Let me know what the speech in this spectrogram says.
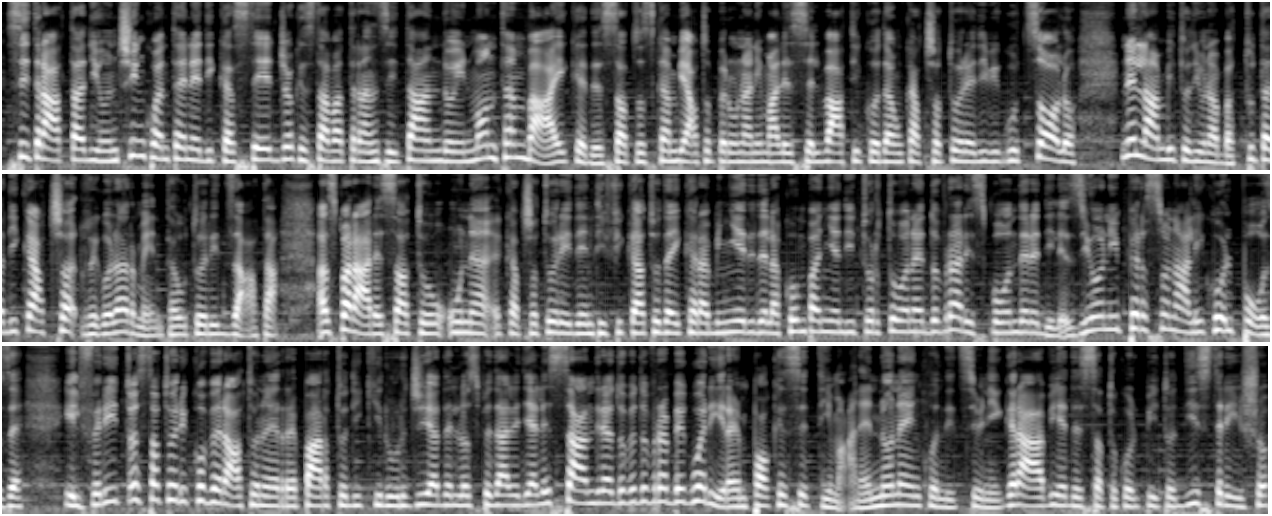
Si tratta di un cinquantenne di Casteggio che stava transitando in mountain bike ed è stato scambiato per un animale selvatico da un cacciatore di Viguzzolo nell'ambito di una battuta di caccia regolarmente autorizzata. A sparare è stato un cacciatore identificato dai carabinieri della compagnia di Tortona e dovrà rispondere di lesioni personali colpose nervose. Il ferito è stato ricoverato nel reparto di chirurgia dell'ospedale di Alessandria dove dovrebbe guarire in poche settimane. Non è in condizioni gravi ed è stato colpito di striscio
